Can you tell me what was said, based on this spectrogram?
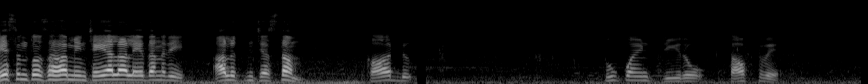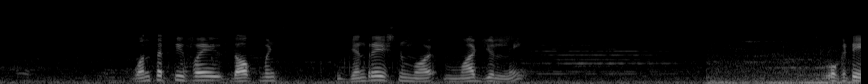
దేశంతో సహా మేము చేయాలా లేదన్నది ఆలోచన చేస్తాం. Card two point zero software one thirty five documents generation మా మాడ్యూల్ని ఒకటి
